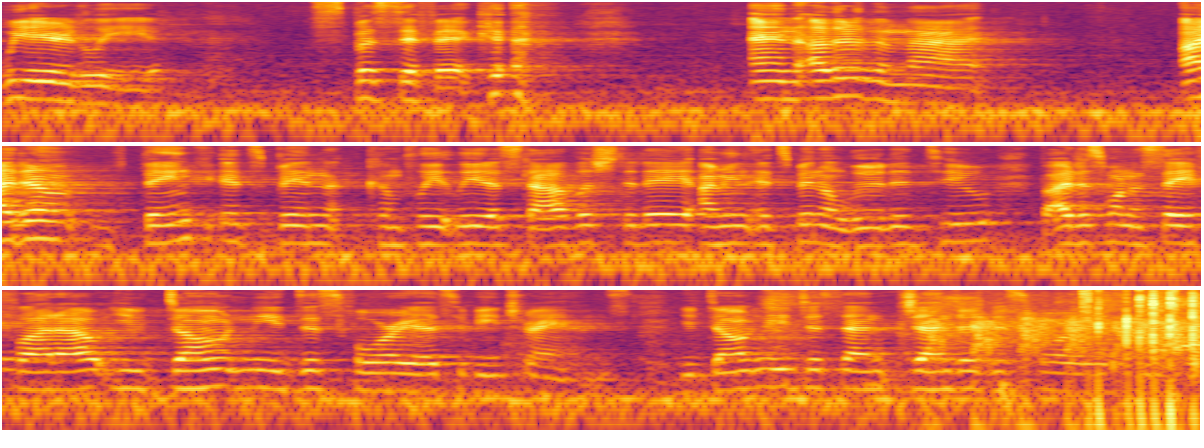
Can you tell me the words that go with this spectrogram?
weirdly specific. and other than that, I don't think it's been completely established today. I mean, it's been alluded to, but I just want to say flat out, you don't need dysphoria to be trans. You don't need gender dysphoria to be trans.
